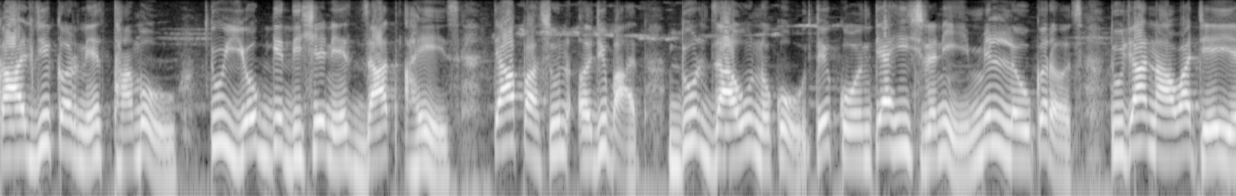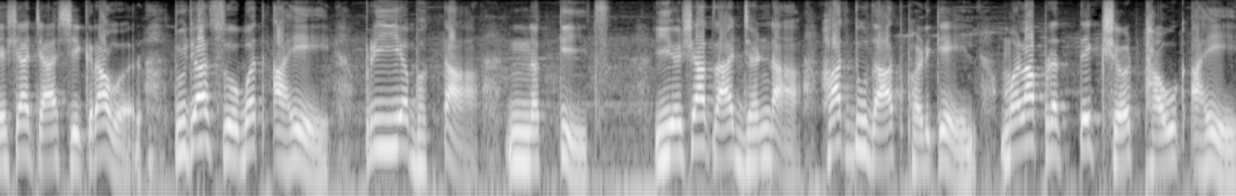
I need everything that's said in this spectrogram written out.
काळजी करणे थांबव. तू योग्य दिशेने जात आहेस. त्यापासून अजिबात दूर जाऊ नको. ते कोणत्याही श्रेणी मी लवकरच तुझ्या नावाचे यशाच्या शिखरावर तुझ्यासोबत आहे. प्रिय भक्ता नक्कीच. यशाचा झेंडा हा तुझात फडकेल. मला प्रत्यक्ष ठाऊक आहे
